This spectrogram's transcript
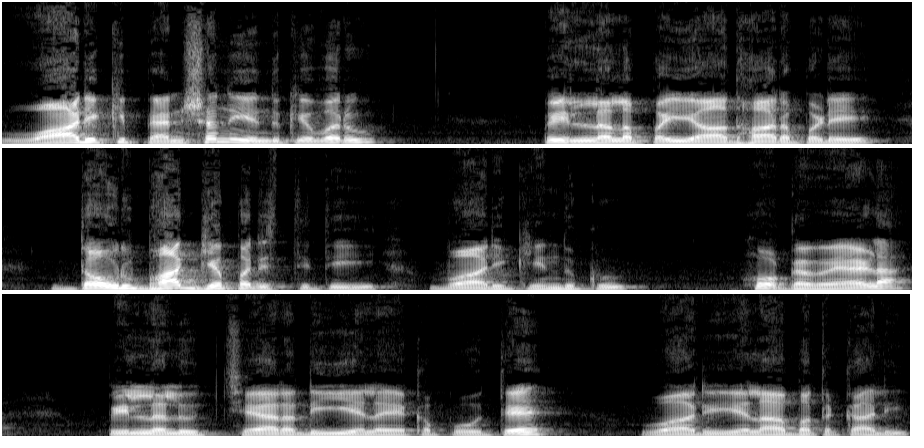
వారికి పెన్షన్ ఎందుకు ఇవ్వరు పిల్లలపై ఆధారపడే దౌర్భాగ్య పరిస్థితి వారికి ఎందుకు ఒకవేళ పిల్లలు చేరదీయలేకపోతే వారు ఎలా బతకాలి?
